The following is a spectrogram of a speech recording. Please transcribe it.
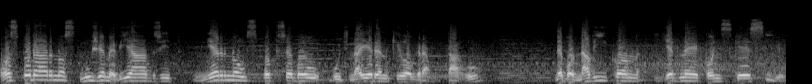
Hospodárnost můžeme vyjádřit měrnou spotřebou buď na 1 kg tahu, nebo na výkon jedné koňské síly.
